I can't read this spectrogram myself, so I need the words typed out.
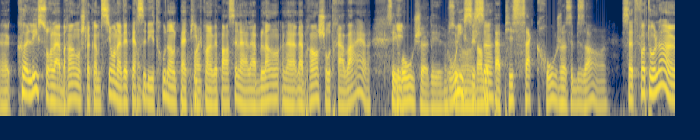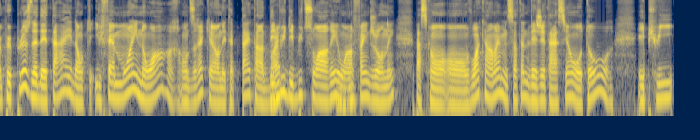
euh, collés sur la branche, là, comme si on avait percé des trous dans le papier Ouais. puis qu'on avait passé la, la, blanc- la, la branche au travers. C'est Et- rouge, euh, des, Oui, un c'est genre ça. de papier sac rouge, hein, c'est bizarre. hein. Cette photo-là a un peu plus de détails, donc il fait moins noir. On dirait qu'on était peut-être en début, Ouais. Début de soirée ou en fin de journée, parce qu'on on voit quand même une certaine végétation autour. Et puis,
